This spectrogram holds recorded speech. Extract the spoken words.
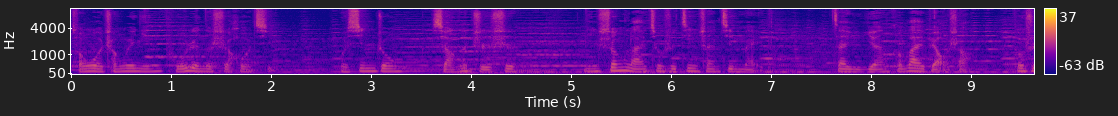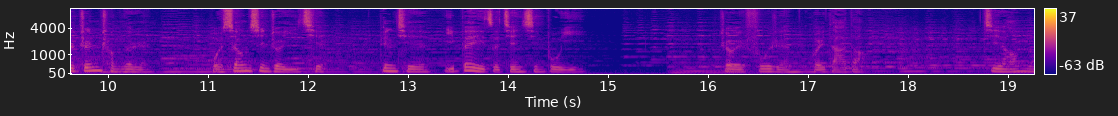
从我成为您仆人的时候起，我心中想的只是，您生来就是尽善尽美的，在语言和外表上都是真诚的人。”我相信这一切，并且一辈子坚信不疑。”这位夫人回答道。“季敖姆，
